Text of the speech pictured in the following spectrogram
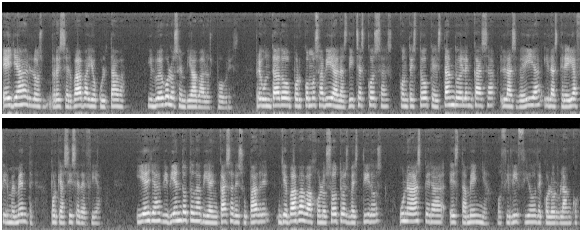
ella los reservaba y ocultaba, y luego los enviaba a los pobres. Preguntado por cómo sabía las dichas cosas, contestó que estando él en casa las veía y las creía firmemente, porque así se decía. Y ella, viviendo todavía en casa de su padre, llevaba bajo los otros vestidos una áspera estameña o cilicio de color blanco.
